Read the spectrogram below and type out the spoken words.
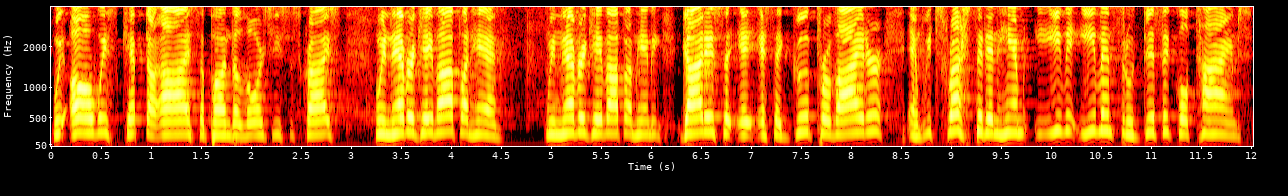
we always kept our eyes upon the Lord Jesus Christ. We never gave up on Him. We never gave up on Him. God is a, is a good provider, and we trusted in Him even, even through difficult times.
